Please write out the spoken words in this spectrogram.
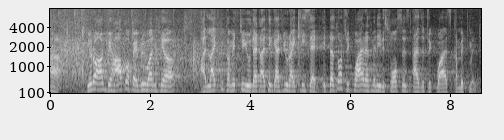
uh, you know, on behalf of everyone here, I'd like to commit to you that I think, as you rightly said, it does not require as many resources as it requires commitment.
